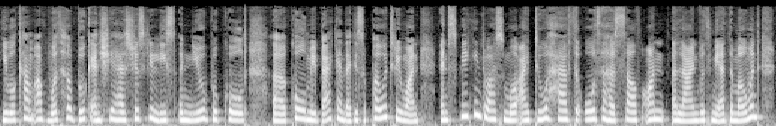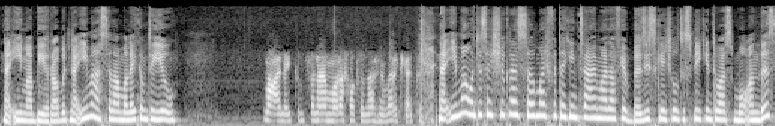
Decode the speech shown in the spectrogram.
You will come up with her book. And she has just released a new book called uh, Call Me Back. And that is a poetry one. And speaking to us more, I do have the author herself on a line with me at the moment, Naima B. Robert. Naima, assalamu alaikum to you. Salam wa rahmatullahi wa barakatuh. Naima, I want to say shukran so much for taking time out of your busy schedule to speak into us more on this.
